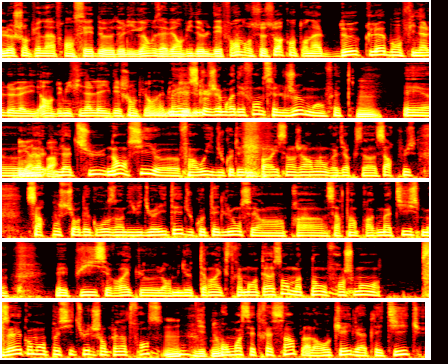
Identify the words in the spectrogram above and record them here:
Le championnat français de, de, Ligue 1, vous avez envie de le défendre ce soir quand on a deux clubs en, finale de la, en demi-finale de la Ligue des Champions Mais ce que j'aimerais défendre, c'est le jeu, moi, en fait. Hmm. Et, euh, là-dessus, là non, si, enfin euh, oui, du côté du Paris Saint-Germain, on va dire que ça, ça, repousse, ça repousse sur des grosses individualités. Du côté de Lyon, c'est un, un, certain pragmatisme. Et puis, c'est vrai que leur milieu de terrain est extrêmement intéressant. Maintenant, franchement, vous savez comment on peut situer le championnat de France? Mmh, Pour moi, c'est très simple. Alors, ok, il est athlétique,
